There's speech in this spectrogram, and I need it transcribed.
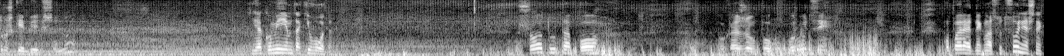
трошки більше. Ну, як уміємо, так і водимо. Що тут по покажу по кукурудзі. Попередник у нас тут соняшник,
